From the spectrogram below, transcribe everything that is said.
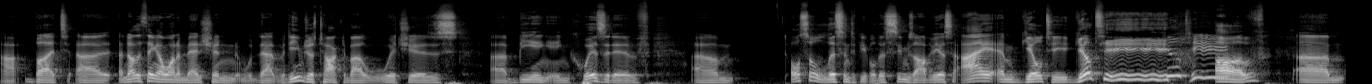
Uh, but uh, another thing I want to mention that Vadim just talked about, which is uh, being inquisitive. Um, also, listen to people. This seems obvious. I am guilty, guilty, Guilty. of um,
